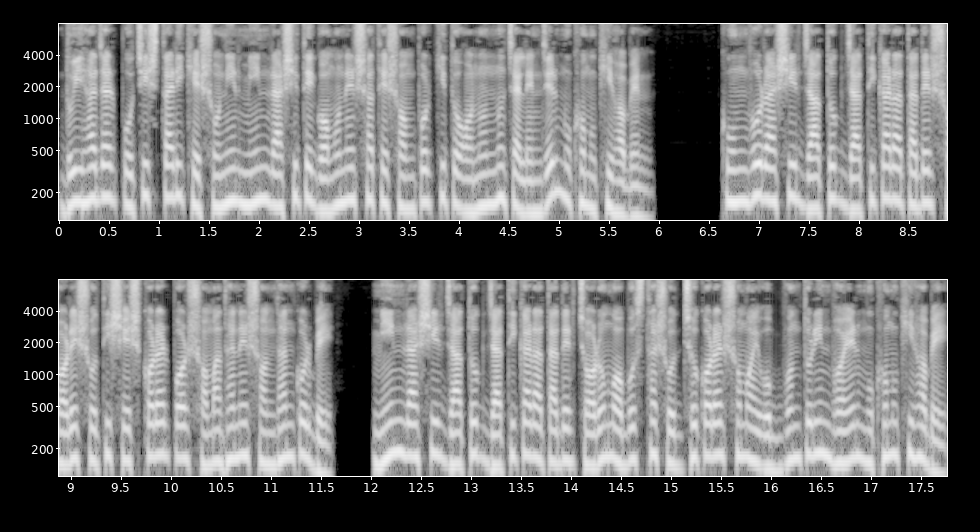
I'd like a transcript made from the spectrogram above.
দুই হাজার পঁচিশ তারিখে শনির মিন রাশিতে গমনের সাথে সম্পর্কিত অনন্য চ্যালেঞ্জের মুখোমুখি হবেন। কুম্ভ রাশির জাতক জাতিকারা তাদের স্বরে সতী শেষ করার পর সমাধানের সন্ধান করবে মীন রাশির জাতক জাতিকারা তাদের চরম অবস্থা সহ্য করার সময় অভ্যন্তরীণ ভয়ের মুখোমুখি হবে।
